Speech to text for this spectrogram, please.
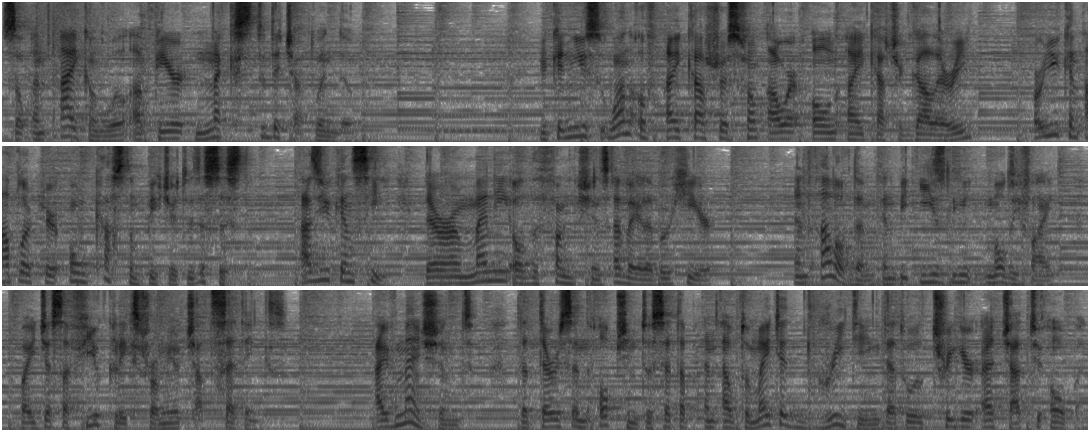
so an icon will appear next to the chat window. You can use one of eye catchers from our own eye catcher gallery or you can upload your own custom picture to the system. As you can see, there are many of the functions available here, and all of them can be easily modified by just a few clicks from your chat settings. I've mentioned that there is an option to set up an automated greeting that will trigger a chat to open,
